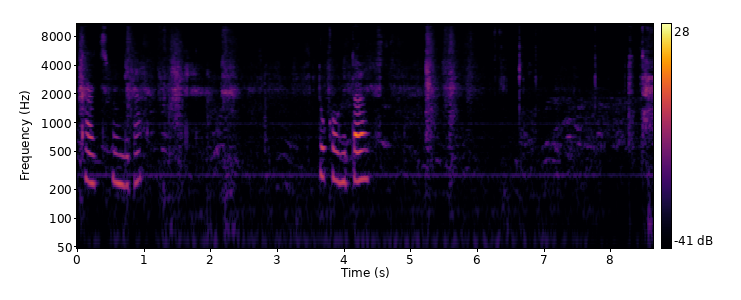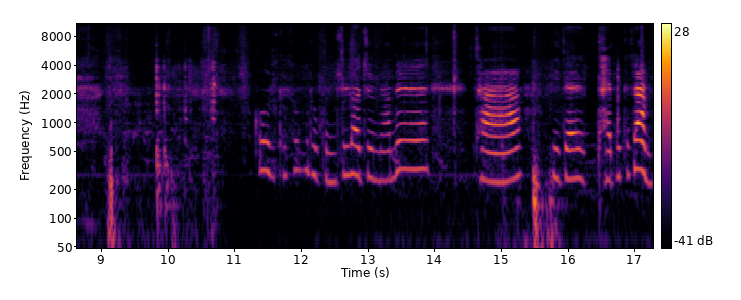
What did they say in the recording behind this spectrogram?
닫습니다. 뚜껑이 떨어졌어. 고 이렇게 손으로 문질러주면은 자 이제 잘못해 3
